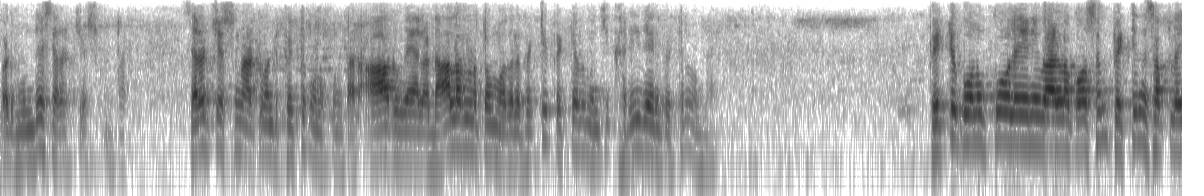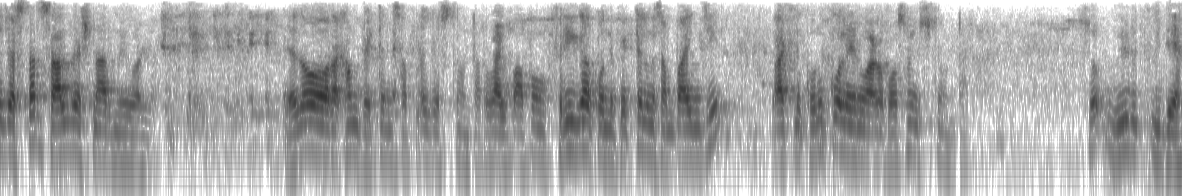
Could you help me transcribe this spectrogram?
వాడు ముందే సెలెక్ట్ చేసుకుంటారు. సెలెక్ట్ చేసుకున్న అటువంటి పెట్టు కొనుక్కుంటారు. ఆరు వేల డాలర్లతో మొదలుపెట్టి పెట్టెలు మంచి ఖరీదైన పెట్టెలు ఉన్నాయి. పెట్టి కొనుక్కోలేని వాళ్ళ కోసం పెట్టిన సప్లై చేస్తారు సాల్వేషన్ ఆర్మీ వాళ్ళు. ఏదో రకం పెట్టిన సప్లై చేస్తూ ఉంటారు. వాళ్ళు పాపం ఫ్రీగా కొన్ని పెట్టెలను సంపాదించి వాటిని కొనుక్కోలేని వాళ్ళ కోసం ఇస్తూ ఉంటారు. సో వీడు ఈ దేహ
